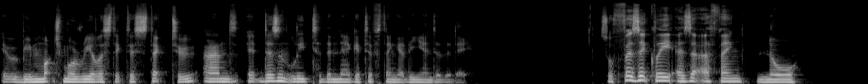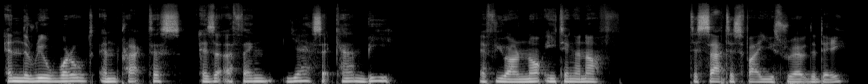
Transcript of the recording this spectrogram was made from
it would be much more realistic to stick to, and it doesn't lead to the negative thing at the end of the day. So, physically, is it a thing? No. In the real world, in practice, is it a thing? Yes, it can be. If you are not eating enough to satisfy you throughout the day,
